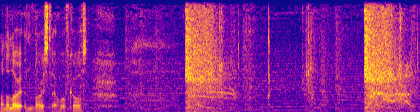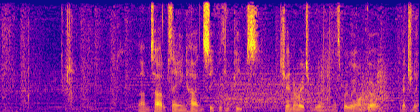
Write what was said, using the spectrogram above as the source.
on the low, lowest level, of course. I'm tired of playing hide and seek with you peeps. Generator room. That's probably where I want to go eventually.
